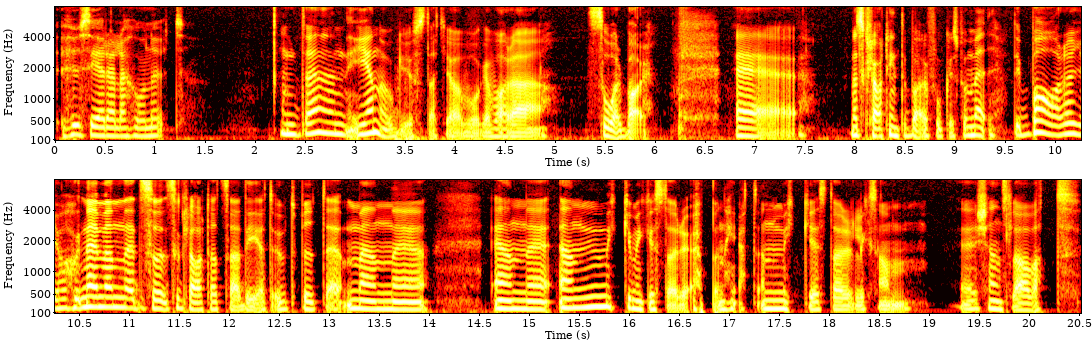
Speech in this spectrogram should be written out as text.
hur ser relationen ut? Den är nog just att jag vågar vara sårbar. Eh, men såklart inte bara fokus på mig. Det är bara jag. Nej men så, såklart att så här, det är ett utbyte. Men eh, en, en mycket, mycket större öppenhet. En mycket större liksom, eh, känsla av att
